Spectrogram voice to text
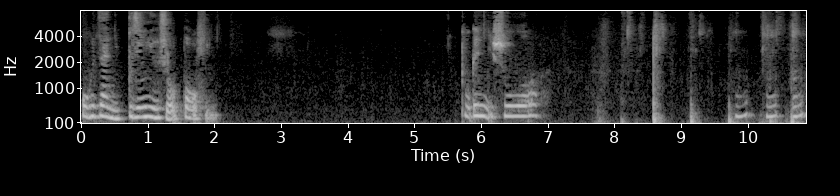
我会在你不经意的时候报复你。不跟你说。嗯嗯嗯。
